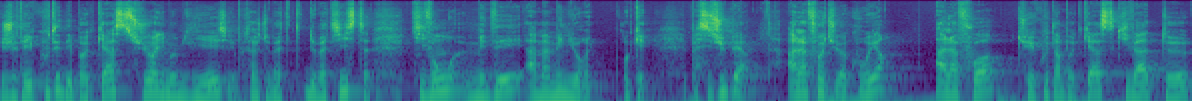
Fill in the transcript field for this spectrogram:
je vais écouter des podcasts sur l'immobilier, les podcasts de, Baptiste, qui vont m'aider à m'améliorer. Ok, bah, c'est super. À la fois, tu vas courir, à la fois, tu écoutes un podcast qui va te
